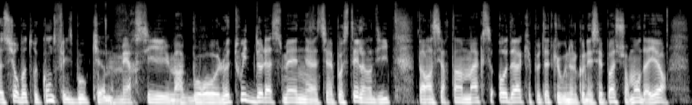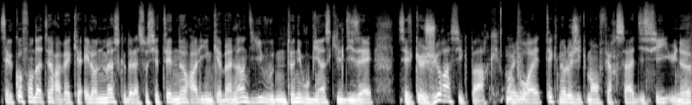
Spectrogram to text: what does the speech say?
euh, sur votre compte Facebook. Merci Marc Bourreau. Le tweet de la semaine, c'est posté lundi par un certain Max Odak. Peut-être que vous ne le connaissez pas, sûrement d'ailleurs. C'est le cofondateur avec Elon Musk de la société Neuralink. Eh ben, lundi, vous tenez-vous bien ce qu'il disait, c'est que Jurassic Park, on pourrait technologiquement faire ça d'ici une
